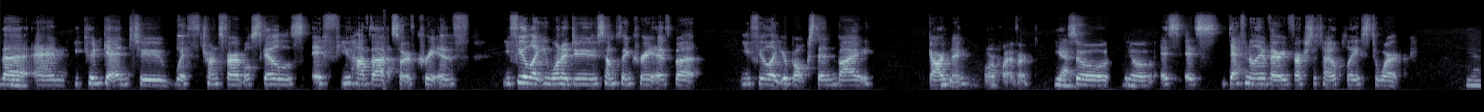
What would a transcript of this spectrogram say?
that um, you could get into with transferable skills if you have that sort of creative you feel like you want to do something creative, but you feel like you're boxed in by gardening or whatever. Yeah. So you know, it's it's definitely a very versatile place to work. Yeah.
